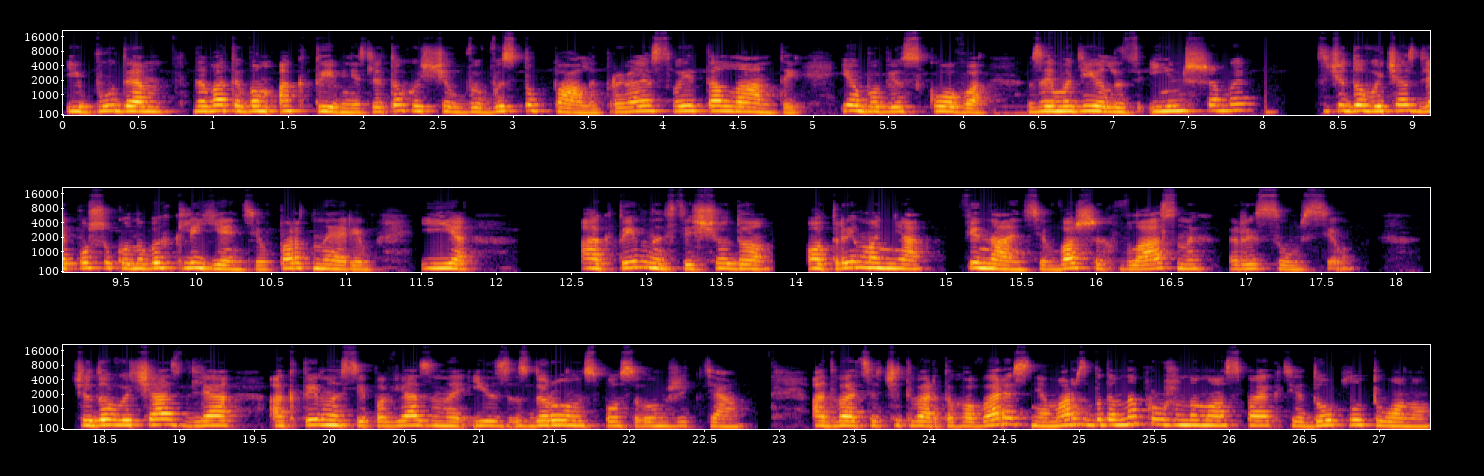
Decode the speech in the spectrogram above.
і буде давати вам активність для того, щоб ви виступали, проявляли свої таланти і обов'язково взаємодіяли з іншими. Це чудовий час для пошуку нових клієнтів, партнерів і активності щодо отримання фінансів, ваших власних ресурсів. Чудовий час для активності пов'язаної із здоровим способом життя. А 24 вересня Марс буде в напруженому аспекті до Плутону.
